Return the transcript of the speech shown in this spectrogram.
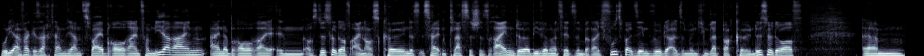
wo die einfach gesagt haben, wir haben zwei Brauereien vom Niederrhein, eine Brauerei in, aus Düsseldorf, eine aus Köln. Das ist halt ein klassisches Rhein-Derby, wenn man es jetzt im Bereich Fußball sehen würde, also München, Gladbach, Köln, Düsseldorf. Ähm,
